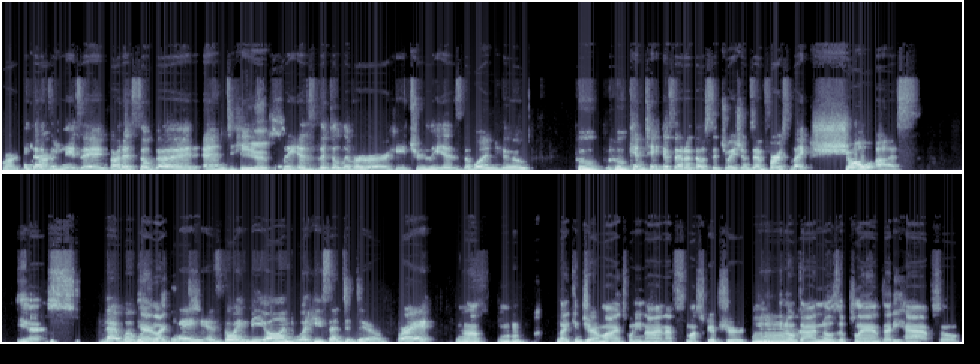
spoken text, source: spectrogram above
Right. But that's right. amazing. God is so good, and He, he is. truly is the deliverer. He truly is the one who who who can take us out of those situations and first like show us. Yes. That what yeah, we're like, doing is going beyond what He said to do. Right. Yeah. Mm-hmm like in Jeremiah 29, that's my scripture. Mm-hmm. You know, God knows the plans that He have. So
